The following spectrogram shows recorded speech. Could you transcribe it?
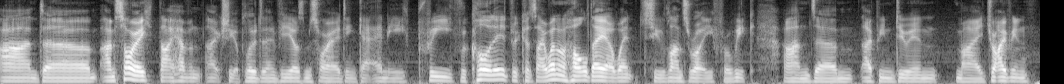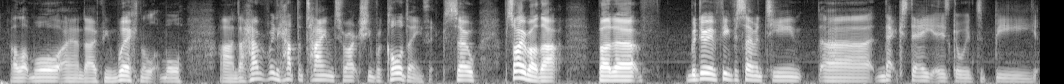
and um, I'm sorry that I haven't actually uploaded any videos. I'm sorry I didn't get any pre-recorded, because I went on holiday, I went to Lanzarote for a week, and um, I've been doing my driving a lot more, and I've been working a lot more, and I haven't really had the time to actually record anything. So, I'm sorry about that, but uh, we're doing FIFA 17. Uh, next day is going to be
